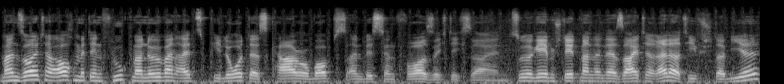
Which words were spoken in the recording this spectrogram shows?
Man sollte auch mit den Flugmanövern als Pilot des Cargo-Bobs ein bisschen vorsichtig sein. Zugegeben steht man an der Seite relativ stabil,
